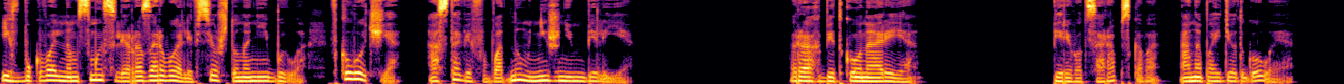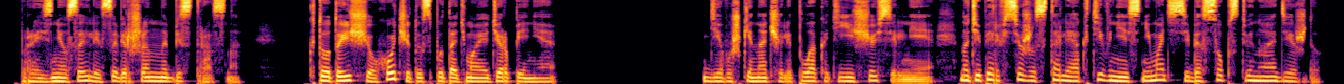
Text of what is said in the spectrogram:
и в буквальном смысле разорвали все, что на ней было, в клочья, оставив в одном нижнем белье. «Рахбиткуна Ария». Перевод с арабского «Она пойдет голая», — произнес Эли совершенно бесстрастно. «Кто-то еще хочет испытать мое терпение?» Девушки начали плакать еще сильнее, но теперь все же стали активнее снимать с себя собственную одежду.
